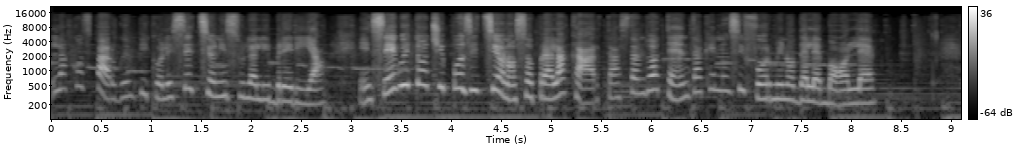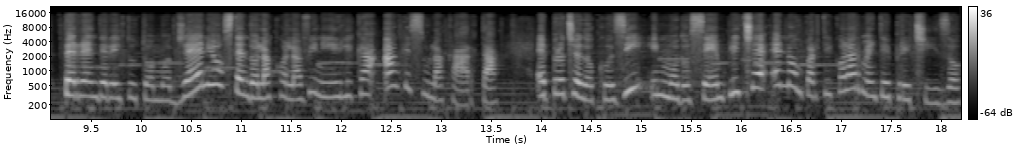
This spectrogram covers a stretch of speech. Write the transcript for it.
la cospargo in piccole sezioni sulla libreria e in seguito ci posiziono sopra la carta stando attenta che non si formino delle bolle. Per rendere il tutto omogeneo stendo la colla vinilica anche sulla carta e procedo così in modo semplice e non particolarmente preciso,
